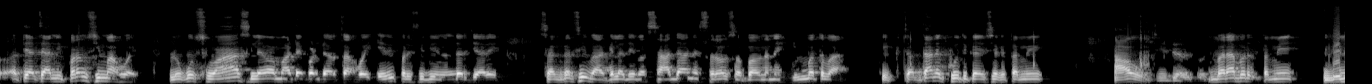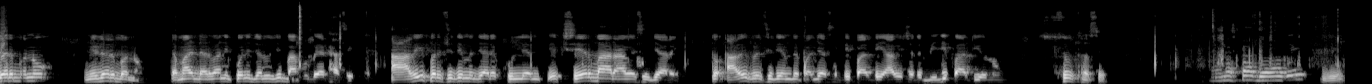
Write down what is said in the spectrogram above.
અત્યાચારની પરમસીમા હોય લોકો શ્વાસ લેવા માટે પણ ડરતા હોય એવી પરિસ્થિતિની અંદર જ્યારે શંકરસિંહ વાઘેલા જેવા સાદા અને સરળ સ્વભાવના હિંમતવાન કે જનતાને ખુદ કહે છે કે તમે આવો. બરાબર? તમે લીડર બનો નીડર બનો. તમારે ડરવાની કોઈની જરૂર છે બાપુ બેઠા છે. આવી પરિસ્થિતિમાં જ્યારે ખુલ્લે એક શેર બહાર આવે છે જ્યારે તો આવી પરિસ્થિતિ અંદર પ્રજાશક્તિ પાર્ટી આવી છે તો બીજી પાર્ટીઓનું શું થશે? નમસ્કાર જી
